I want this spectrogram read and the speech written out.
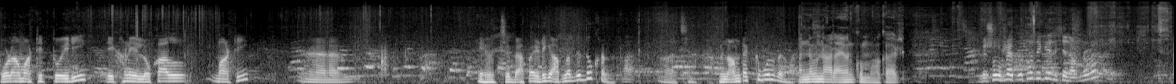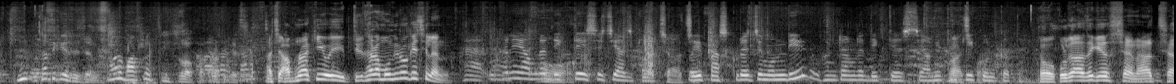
পোড়া মাটির তৈরি এখানে লোকাল মাটি এই হচ্ছে ব্যাপার। এটা কি আপনাদের দোকান? আচ্ছা নামটা একটু বলবেন। আমার নাম নারায়ণ কুম্ভকার। মেসমশাই কোথা থেকে এসেছেন আপনারা? কোথা থেকে এসেছেন? আচ্ছা আপনারা কি ওই ত্রিধারা মন্দিরেও গেছিলেন? হ্যাঁ ওখানে আমরা দেখতে এসেছি আজকে। আচ্ছা, আচ্ছা। ওই পাঁশকুড়ার যে মন্দির ওখানটা আমরা দেখতে এসেছি। আমি থাকি কলকাতায়। ও কলকাতা থেকে এসেছেন? আচ্ছা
